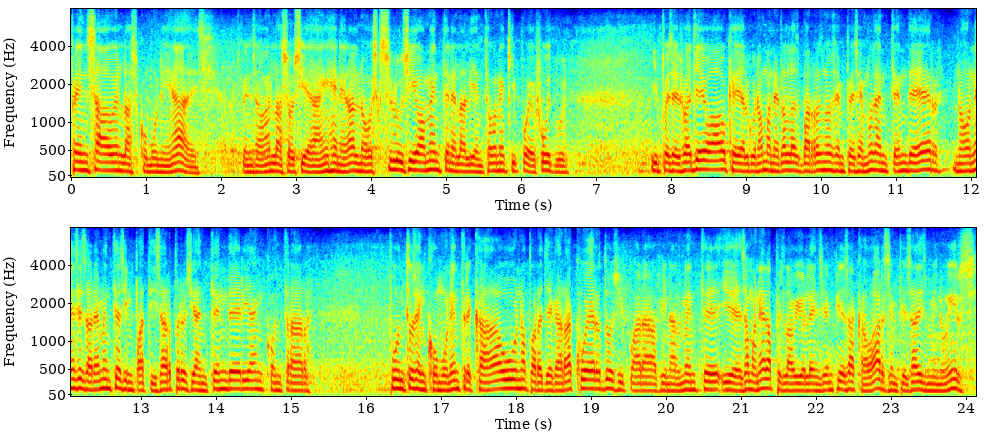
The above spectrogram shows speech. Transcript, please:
pensado en las comunidades, pensado en la sociedad en general, no exclusivamente en el aliento a un equipo de fútbol. Y pues eso ha llevado que de alguna manera las barras nos empecemos a entender, no necesariamente a simpatizar, pero sí a entender y a encontrar puntos en común entre cada una para llegar a acuerdos y para finalmente, y de esa manera pues la violencia empieza a acabarse, empieza a disminuirse.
